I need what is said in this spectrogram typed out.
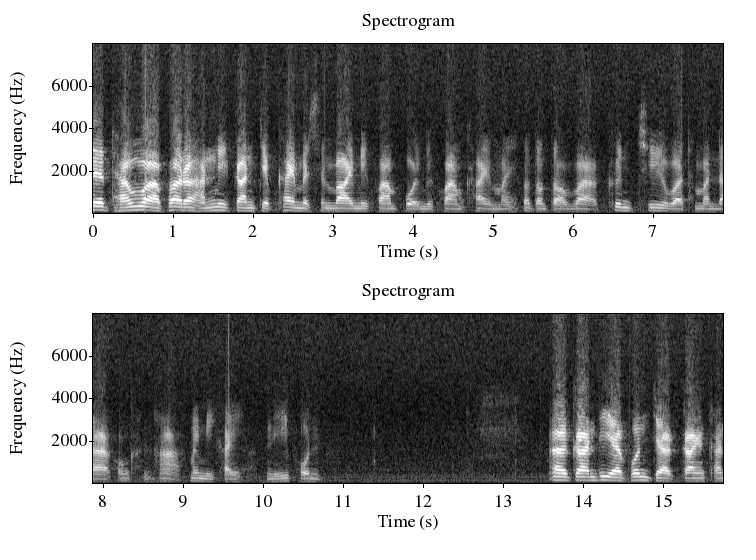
จะถามว่าพระอรหันต์มีการเจ็บไข้ไม่สบายมีความป่วยมีความไข้ไหม ก็ต้องตอบว่าขึ้นชื่อว่าธรรมดาของขันห้าไม่มีใครหนีพ้น อาการที่จะพ้นจากการขัน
